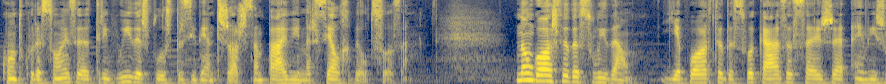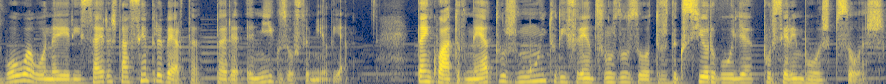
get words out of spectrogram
com decorações atribuídas pelos presidentes Jorge Sampaio e Marcelo Rebelo de Sousa. Não gosta da solidão, e a porta da sua casa, seja em Lisboa ou na Ericeira, está sempre aberta para amigos ou família. Tem quatro netos muito diferentes uns dos outros, de que se orgulha por serem boas pessoas.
